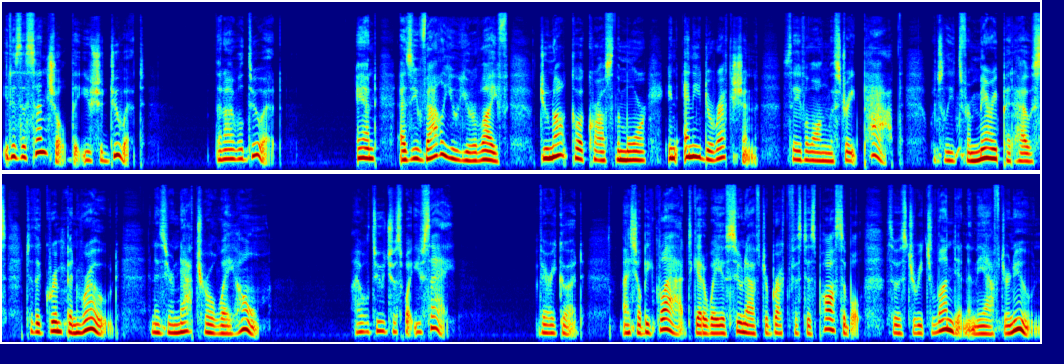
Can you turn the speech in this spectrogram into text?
it is essential that you should do it. Then I will do it. And as you value your life, do not go across the moor in any direction save along the straight path which leads from Merripit House to the Grimpen Road and is your natural way home. I will do just what you say. Very good. I shall be glad to get away as soon after breakfast as possible, so as to reach London in the afternoon.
